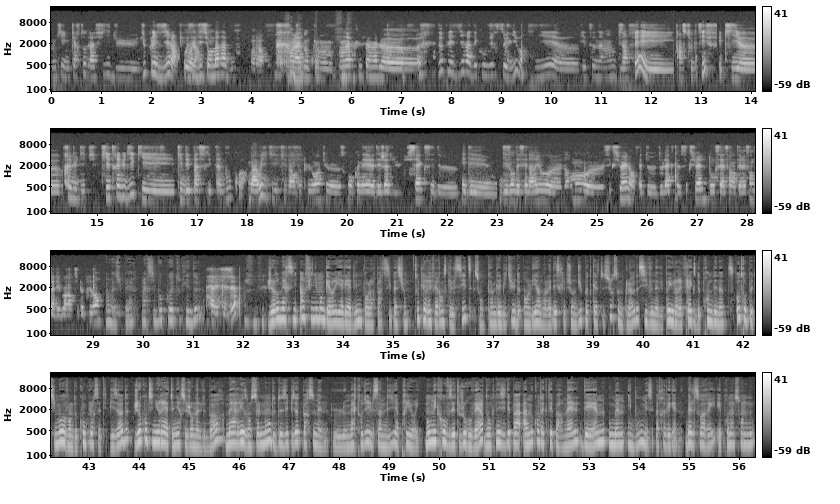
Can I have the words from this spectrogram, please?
donc il y a une cartographie du, du plaisir aux éditions Marabout. Voilà. voilà, donc on, a pris pas mal euh, de plaisir à découvrir ce livre qui est euh, étonnamment bien fait et instructif et qui est euh, très ludique. Qui est très ludique et qui dépasse les tabous, quoi. Bah oui, qui, qui va un peu plus loin que ce qu'on connaît déjà du, sexe et, de, et des, disons, des scénarios normaux sexuels, en fait, de, de l'acte sexuel. Donc c'est assez intéressant d'aller voir un petit peu plus loin. Oh bah super. Merci beaucoup à toutes les deux. Avec plaisir. Je remercie infiniment Gabriel et Adeline pour leur participation. Toutes les références qu'elles citent sont comme d'habitude en lien dans la description du podcast sur SoundCloud si vous n'avez pas eu le réflexe de prendre des notes. Autre petit mot avant de conclure cet épisode, je continuerai à tenir ce journal de bord, mais à raison seulement de deux épisodes par semaine, le mercredi et le samedi a priori. Mon micro vous est toujours ouvert, donc n'hésitez pas à me contacter par mail, DM ou même hibou, mais c'est pas très vegan. Belle soirée et prenons soin de nous.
